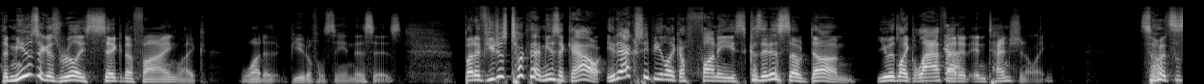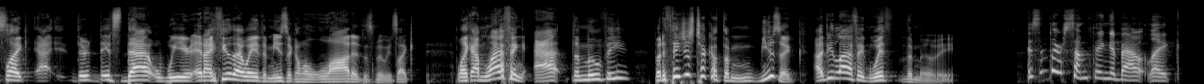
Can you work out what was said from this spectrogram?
the music is really signifying like what a beautiful scene this is. But if you just took that music out, it'd actually be like a funny because it is so dumb. You would like laugh at it intentionally. So it's just like I- there, it's that weird, and I feel that way. The music of a lot of this movie is like, like I'm laughing at the movie, but if they just took out the music, I'd be laughing with the movie. Isn't there something about like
